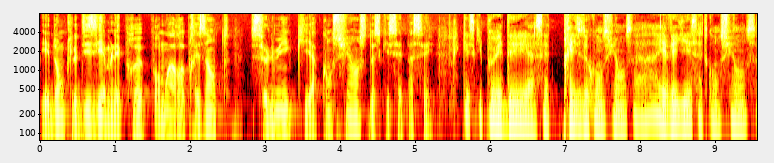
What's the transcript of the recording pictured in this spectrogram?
Et donc le dixième lépreux, pour moi, représente celui qui a conscience de ce qui s'est passé. Qu'est-ce qui peut aider à cette prise de conscience, à éveiller cette conscience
